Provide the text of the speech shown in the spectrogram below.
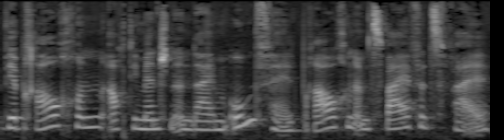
wir brauchen, auch die Menschen in deinem Umfeld brauchen im Zweifelsfall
